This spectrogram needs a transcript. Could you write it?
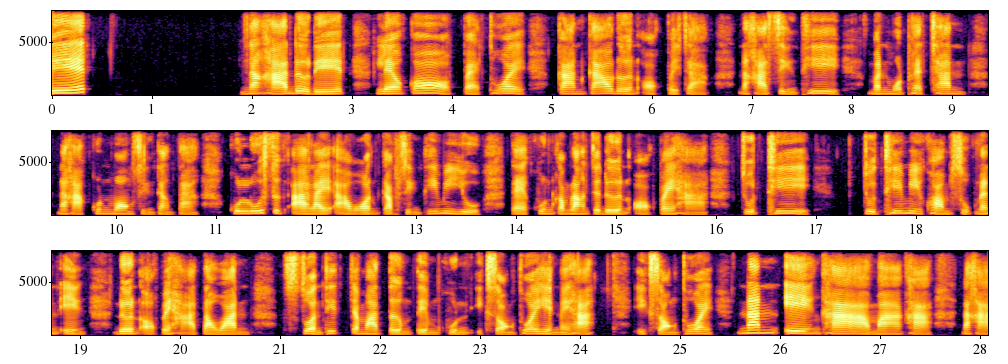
Date นะคะเดอะเดทแล้วก็ 8 ถ้วยการก้าวเดินออกไปจากนะคะ สิ่งที่มันหมดแพชชั่นนะคะ คุณมองสิ่งต่างๆ คุณรู้สึกอะไรอาวรกับสิ่งที่มีอยู่ แต่คุณกำลังจะเดินออกไปหาจุดที่ จุดที่มีความสุขนั่นเอง เดินออกไปหาตะวัน ส่วนที่จะมาเติมเต็มคุณอีก2ถ้วยเห็นไหมคะ อีก2ถ้วย นั่นเองค่ะมาค่ะนะคะ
